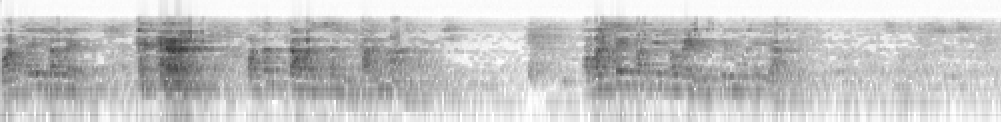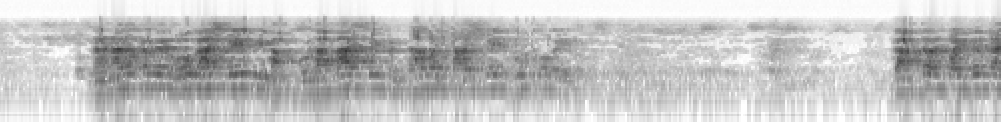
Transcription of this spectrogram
मरते ही सब पतत अवश्यम परमात्मा अवश्य प्रतीत हो गए मृत्यु मुखे जाते नाना रकम रोगाश्रे वृद्धावस्था वृद्धावस्थाश्रे दुख हो गए डॉक्टर वैद्य का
